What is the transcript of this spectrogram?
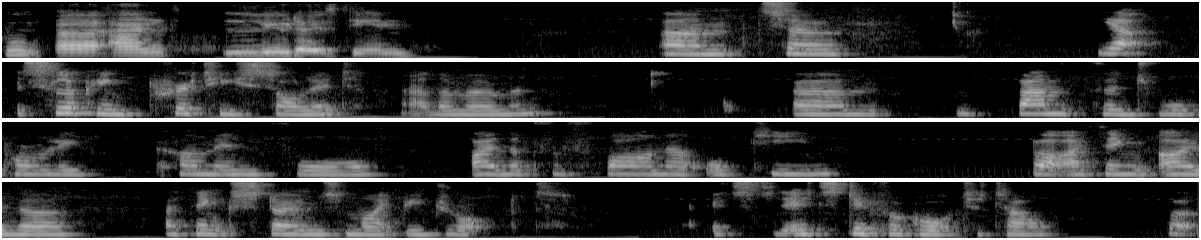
who uh, and Ludo's team. Um, so, yeah, it's looking pretty solid at the moment. Um, Bamford will probably come in for either Fofana or Keane, but I think either I think Stones might be dropped. It's it's difficult to tell, but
